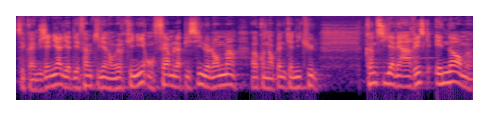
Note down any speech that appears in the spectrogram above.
c'est quand même génial. Il y a des femmes qui viennent en burkini, on ferme la piscine le lendemain, alors qu'on est en pleine canicule. Comme s'il y avait un risque énorme,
